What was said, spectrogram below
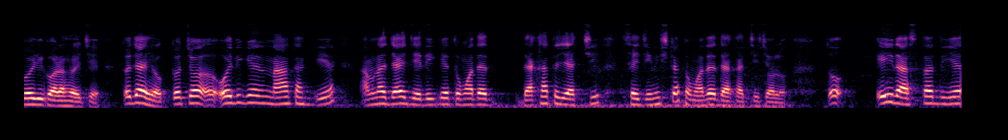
তৈরি করা হয়েছে। তো যাই হোক, তো ওইদিকে না তাকিয়ে আমরা যাই, যেদিকে তোমাদের দেখাতে যাচ্ছি, সেই জিনিসটা তোমাদের দেখাচ্ছি, চলো। তো এই রাস্তা দিয়ে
